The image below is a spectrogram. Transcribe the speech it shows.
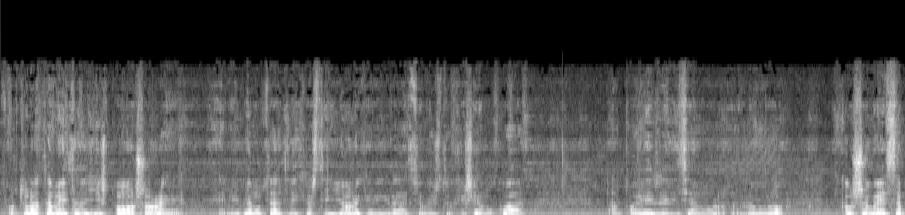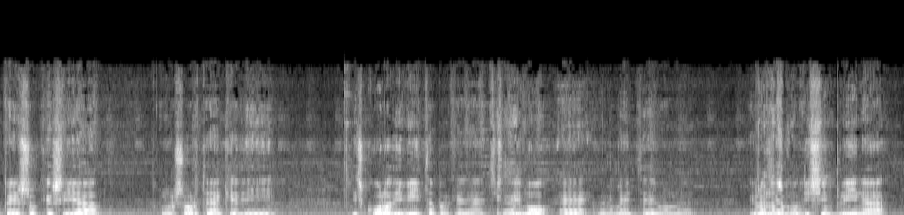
fortunatamente degli sponsor e, e ne abbiamo tanti di Castiglione che ringrazio, visto che siamo qua al paese diciamo loro conseguenza penso che sia una sorta anche di, di scuola di vita perché il ciclismo certo. è veramente un, io la chiamo disciplina sì.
